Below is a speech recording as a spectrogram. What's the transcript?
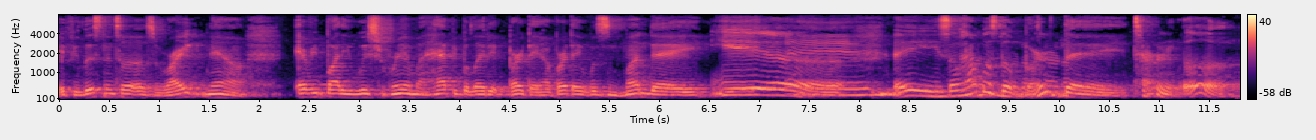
if you're listening to us right now, Everybody wish Rim a happy belated birthday. Her birthday was Monday. Yeah. Hey, so how was the birthday? Turn up.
